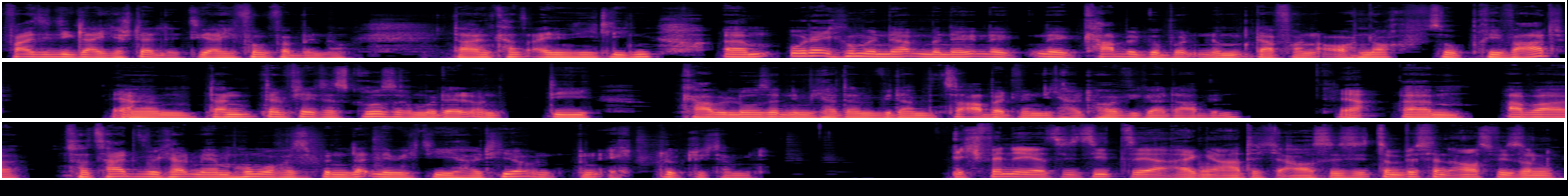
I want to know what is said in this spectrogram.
quasi die gleiche Stelle, die gleiche Funkverbindung. Daran kann es eigentlich nicht liegen. Ähm, oder ich hole mir eine, eine, eine, eine kabelgebundene davon auch noch so privat. Ja. Ähm, dann, dann vielleicht das größere Modell und die kabellose nehme ich halt dann wieder mit zur Arbeit, wenn ich halt häufiger da bin. Ja. Ähm, aber zur Zeit, wo ich halt mehr im Homeoffice bin, nehme ich die halt hier und bin echt glücklich damit. Ich finde jetzt, sie sieht sehr eigenartig aus. Sie sieht so ein bisschen aus wie so ein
